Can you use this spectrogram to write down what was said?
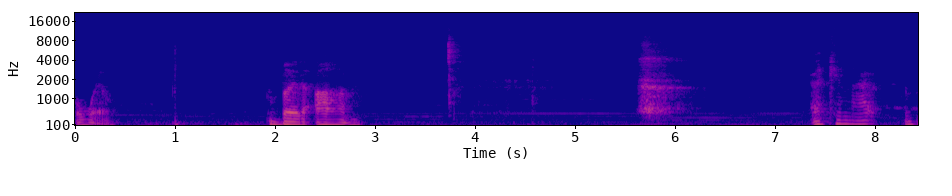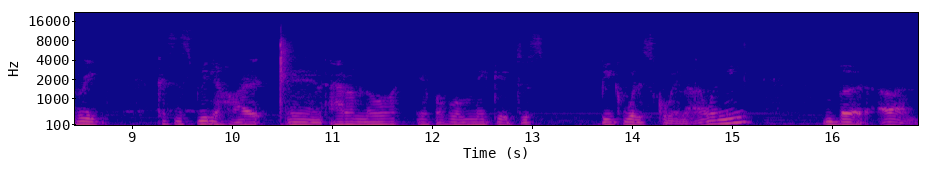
oh well. But um I cannot breathe because it's really hard and I don't know if I will make it to speak what is going on with me. But um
